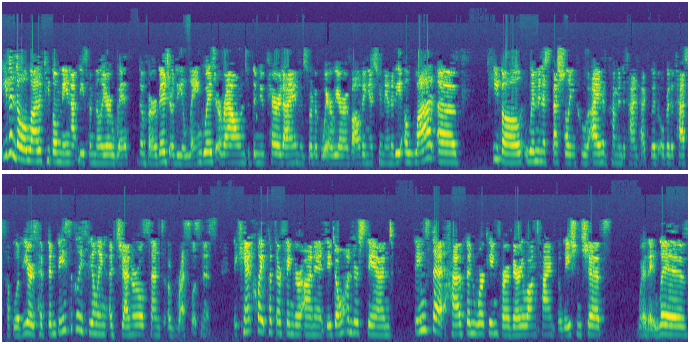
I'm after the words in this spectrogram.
even though a lot of people may not be familiar with the verbiage or the language around the new paradigm and sort of where we are evolving as humanity, a lot of people, women especially, who I have come into contact with over the past couple of years have been basically feeling a general sense of restlessness. They can't quite put their finger on it. They don't understand things that have been working for a very long time, relationships, where they live,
